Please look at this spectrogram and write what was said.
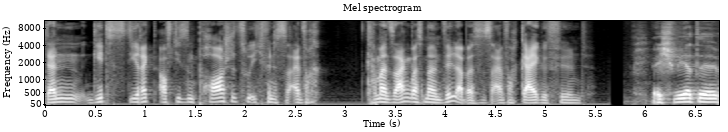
dann geht es direkt auf diesen Porsche zu. Ich finde es einfach, kann man sagen, was man will, aber es ist einfach geil gefilmt. Ich werde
